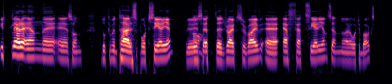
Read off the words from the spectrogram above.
ytterligare en sån dokumentärsportserie. Vi har ju Ja. sett eh, Drive to Survive, eh, F1-serien sedan några år tillbaks.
